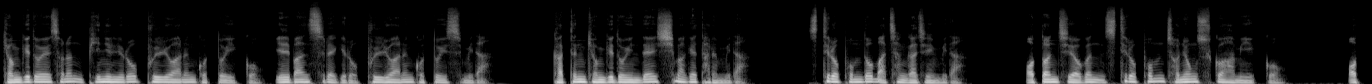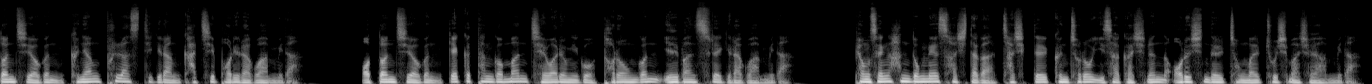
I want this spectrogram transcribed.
경기도에서는 비닐류로 분류하는 곳도 있고 일반 쓰레기로 분류하는 곳도 있습니다. 같은 경기도인데 심하게 다릅니다. 스티로폼도 마찬가지입니다. 어떤 지역은 스티로폼 전용 수거함이 있고 어떤 지역은 그냥 플라스틱이랑 같이 버리라고 합니다. 어떤 지역은 깨끗한 것만 재활용이고 더러운 건 일반 쓰레기라고 합니다. 평생 한 동네 사시다가 자식들 근처로 이사 가시는 어르신들 정말 조심하셔야 합니다.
